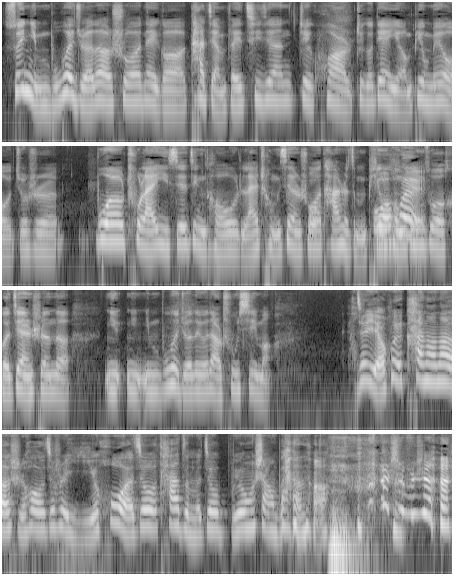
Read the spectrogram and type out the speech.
所以你们不会觉得说那个他减肥期间这块儿，这个电影并没有就是播出来一些镜头来呈现说他是怎么平衡工作和健身的？你你你们不会觉得有点出戏吗？就也会看到那的时候，就是疑惑，就他怎么就不用上班了？是不是？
